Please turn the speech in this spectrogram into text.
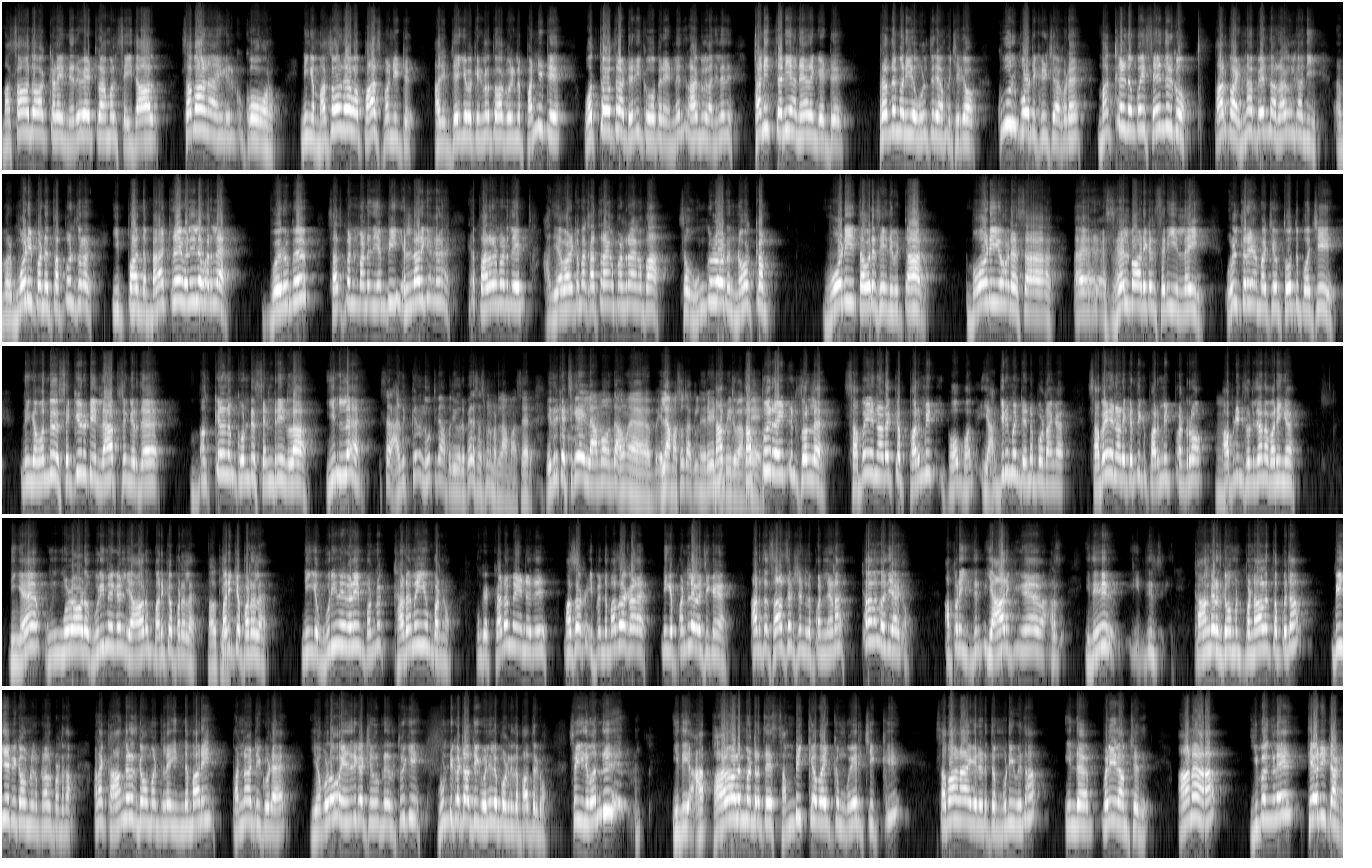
மசோதாக்களை நிறைவேற்றாமல் செய்தால் சபாநாயகருக்கு கோவம் வரும். நீங்க மசோதாவை பாஸ் பண்ணிட்டு அது ஜெயிக்க வைக்கிறீங்களோ துவக்க வைக்கிறீங்களோ பண்ணிட்டு ஒத்த ஒத்தரா டெரிக் ஓபரேன்லேருந்து ராகுல் காந்திலேருந்து தனித்தனியாக நேரம் கேட்டு பிரதமரையோ உள்துறை அமைச்சரையோ கூறு போட்டு கிழிச்சா கூட மக்களிடம் போய் சேர்ந்துருக்கும். பார்ப்பா என்ன பேசினா ராகுல் காந்தி மோடி பண்ண தப்புன்னு சொல்ற இப்போ அந்த மேட்ரே வெளியில் வரல. வெறுமே சஸ்பெண்ட் பண்ணது எம்பி எல்லாரும் கேட்குறாங்க பாராளுமன்றத்தில் அதே வழக்கமாக கத்துறாங்க பண்ணுறாங்கப்பா ஸோ உங்களோட நோக்கம் மோடி தவறு செய்து விட்டார். மோடியோட ச செயல்பாடுகள் சரியில்லை. உள்துறை அமைச்சகம் தோத்து போச்சு. நீங்கள் வந்து செக்யூரிட்டி லேப்ஸுங்கிறத மக்களிடம் கொண்டு சென்றீங்களா இல்லை. சார் அதுக்குன்னு நூத்தி நாற்பத்தி ஒரு பேரை சஸ்பெண்ட் பண்ணலாமா சார்? எதிர்க்கட்சிகளே இல்லாம வந்து அவங்க எல்லா மசோதாக்களும் நிறைவேற்றி போயிடுவாங்க தப்பு ரைட்டுன்னு சொல்ல சபையை நடக்க பர்மிட் இப்போ அக்ரிமெண்ட் என்ன போட்டாங்க? சபையை நடக்கிறதுக்கு பர்மிட் பண்றோம். அப்படின்னு சொல்லி தானே வரீங்க? நீங்க உங்களோட உரிமைகள் யாரும் மறுக்கப்படல பறிக்கப்படல. நீங்க உரிமைகளையும் பண்ணும் கடமையும் பண்ணும் உங்க கடமை என்னது? மசோ இப்ப இந்த மசோக்களை நீங்க பண்ணல வச்சுக்கோங்க. அடுத்த சால் செக்ஷன்ல பண்ணலன்னா காலாவதி ஆகிடும் அப்புறம் இது யாருக்குங்க? அரசு இது இது காங்கிரஸ் கவர்மெண்ட் பண்ணாலும் தப்பு தான் பிஜேபி கவர்மெண்ட் பண்ணாலும் பண்ணதான் ஆனால் காங்கிரஸ் கவர்மெண்ட்டில் இந்த மாதிரி பண்ணாட்டி கூட எவ்வளோ எதிர்கட்சி உறுப்பினர் தூக்கி குண்டு கட்டா தூக்கி வெளியில் போடுறத பார்த்துருக்கோம். ஸோ இது வந்து இது பாராளுமன்றத்தை ஸ்தம்பிக்க வைக்கும் முயற்சிக்கு சபாநாயகர் எடுத்த முடிவு தான் இந்த வெளியில் அமைச்சது. ஆனால் இவங்களே தேடிட்டாங்க.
